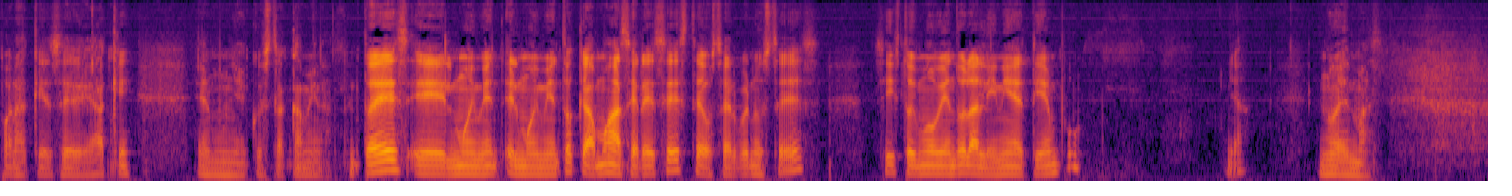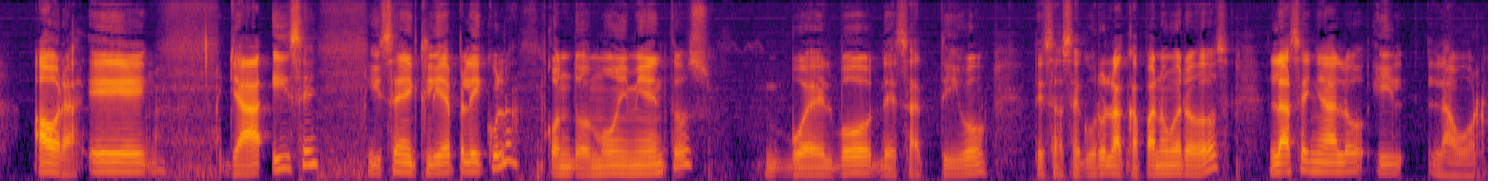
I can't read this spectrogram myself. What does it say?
para que se vea que el muñeco está caminando. Entonces, el movimiento, el movimiento que vamos a hacer es este, observen ustedes. si estoy moviendo la línea de tiempo. Ya, no es más. Ahora, eh, ya hice, hice el clip de película con dos movimientos. Vuelvo, desactivo, desaseguro la capa número 2, la señalo y la borro.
